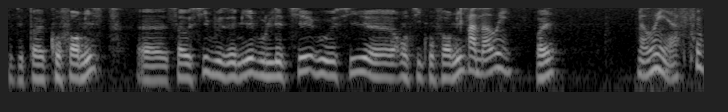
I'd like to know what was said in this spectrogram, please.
n'était pas conformiste. Euh, ça aussi, vous aimiez, vous l'étiez, vous aussi, euh, anticonformiste? Ah bah oui. Ouais. Bah oui, à fond.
